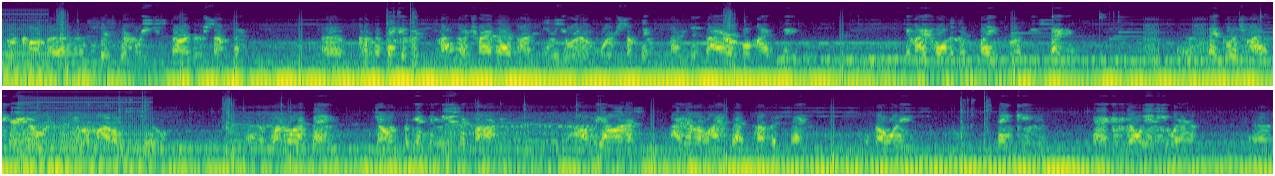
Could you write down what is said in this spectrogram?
It would cause a system restart or something. Uh, come to think of it, you might want to try that on any room where something undesirable might be. It might hold him in place for a few seconds. Uh, that glitch might carry over to the newer models too. Uh, one more thing. Don't forget the music box. I'll be honest, I never liked that puppet thing. It's always thinking, and it can go anywhere. Uh,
